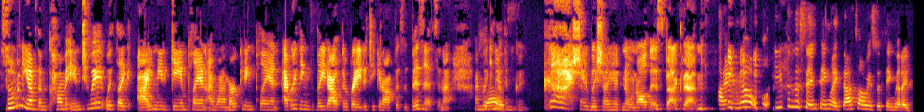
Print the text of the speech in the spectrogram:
so many of them come into it with like I need a game plan, I want a marketing plan, everything's laid out, they're ready to take it off as a business. And I, I'm looking yes. at them going, Gosh, I wish I had known all this back then. I know. Well, even the same thing, like that's always the thing that I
